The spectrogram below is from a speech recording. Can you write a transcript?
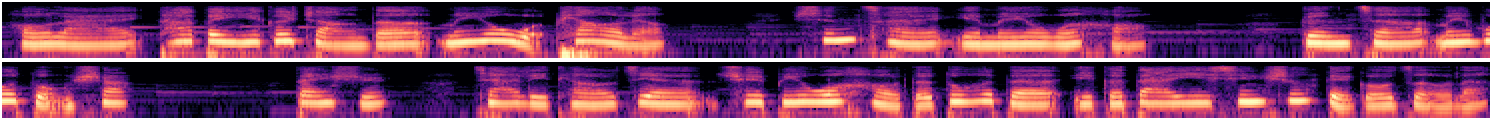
后来他被一个长得没有我漂亮，身材也没有我好，更加没我懂事儿，但是家里条件却比我好得多的一个大一新生给勾走了。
